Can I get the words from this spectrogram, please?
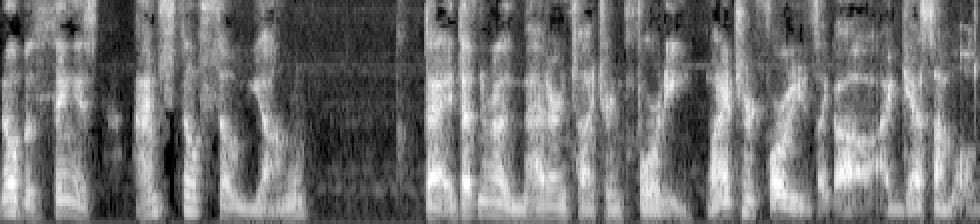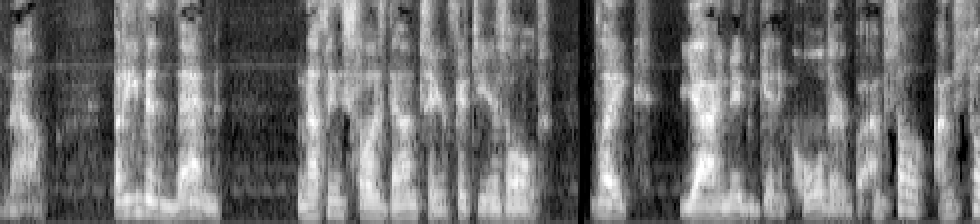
no, but the thing is, I'm still so young that it doesn't really matter until I turn 40. When I turn 40, it's like, oh, I guess I'm old now. But even then, nothing slows down until you're 50 years old. Like, yeah, I may be getting older, but I'm still I'm still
